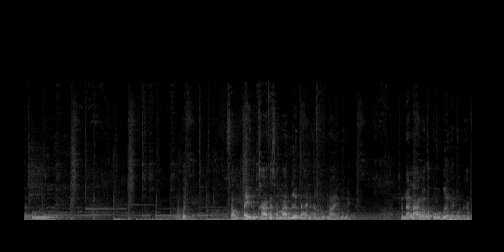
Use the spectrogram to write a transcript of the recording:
การ์ตูนแล้วก็สามไอ้ลูกค้าก็สามารถเลือกได้นะครับทุกลายพวกนี้ส่วนด้านล่างเราก็ปูกระเบื้องให้หมดนะครับ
